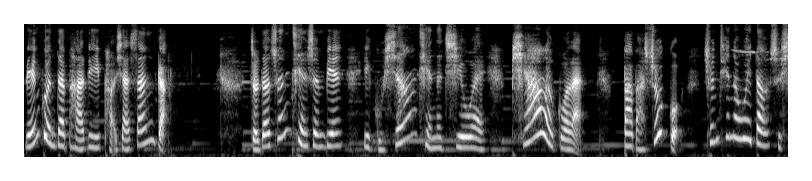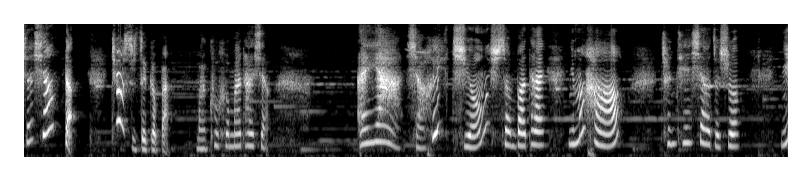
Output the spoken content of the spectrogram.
连滚带爬地跑下山岗，走到春天身边，一股香甜的气味飘了过来。爸爸说过，春天的味道是香香的，就是这个吧。马库和玛塔想：“哎呀，小黑熊双胞胎，你们好！”春天笑着说：“你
